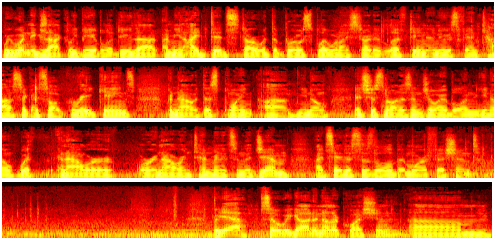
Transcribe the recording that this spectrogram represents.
we wouldn't exactly be able to do that. I mean, I did start with the bro split when I started lifting, and it was fantastic. I saw great gains, but now at this point, um, you know, it's just not as enjoyable. And, you know, with an hour or an hour and 10 minutes in the gym, I'd say this is a little bit more efficient. But yeah, so we got another question. Um,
